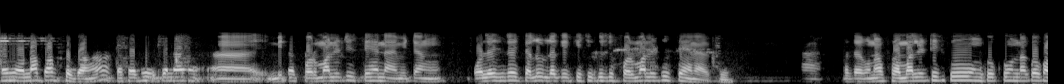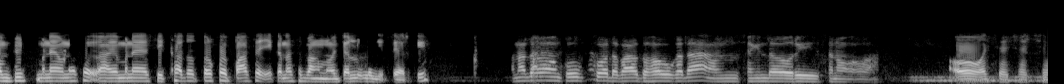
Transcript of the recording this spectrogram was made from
ᱦᱮᱸ ᱚᱱᱟ ᱯᱟᱥ ᱫᱚ ᱵᱟᱝᱟ ᱠᱟᱛᱷᱟ ᱫᱚ ᱦᱩᱭᱩᱜ ᱠᱟᱱᱟ ᱢᱤᱫᱴᱟᱝ ᱯᱷᱚᱨᱢᱟᱞᱤᱴᱤ ᱛᱟᱦᱮᱱᱟ ᱢᱤᱫᱴᱟᱝ ᱠᱚᱞᱮᱡᱽ ᱨᱮ ᱪᱟᱹᱞᱩᱜ ᱞᱟᱹᱜᱤᱫ ᱠᱤᱪᱷᱩ ᱠᱤᱪᱷᱩ ᱯᱷᱚᱨᱢᱟᱞᱤᱴᱤ ᱛᱟᱦᱮᱱᱟ ᱟᱨᱠᱤ ᱦᱮᱸ ᱟᱫᱚ ᱚᱱᱟ ᱯᱷᱚᱨᱢᱟᱞᱤᱴᱤ ᱠᱚ ᱩᱱᱠᱩ ᱠᱚ ᱚᱱᱟ ᱠᱚ ᱠᱚᱢᱯᱞᱤᱴ ᱢᱟᱱᱮ ᱚᱱᱟ ᱠᱷᱚᱡ ᱢᱟᱱᱮ ᱥᱤᱠᱠᱷᱟ ᱫᱚᱯᱛᱚᱨ ᱠᱷᱚᱡ ᱯᱟᱥ ᱦᱮᱡ ᱟᱠᱟᱱᱟ ᱥᱮ ᱵᱟᱝ ᱱᱚᱣᱟ ᱪᱟᱹᱞᱩᱜ ᱞᱟᱹᱜᱤᱫ ᱛᱮ ᱟᱨᱠᱤ ᱚᱱᱟ ᱫᱚ ᱩᱱᱠᱩ ᱠᱚ ᱫᱟᱵᱟᱣ ᱫᱚᱦᱚ ᱟᱠᱟᱫᱟ ᱩᱱ ᱥᱟᱺᱜᱤᱧ ᱫᱚ ᱟᱹᱣᱨᱤ ᱥᱮᱱᱚᱜᱚᱜᱼᱟ ᱚ ᱟᱪᱪᱷᱟ ᱟᱪᱪᱷᱟ ᱟᱪᱪᱷᱟ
